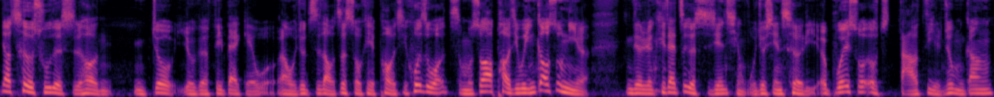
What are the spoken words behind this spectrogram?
要撤出的时候，你就有个 feedback 给我，然后我就知道我这时候可以炮击，或者我什么时候要炮击，我已经告诉你了，你的人可以在这个时间前我就先撤离，而不会说哦打到自己人。就我们刚刚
